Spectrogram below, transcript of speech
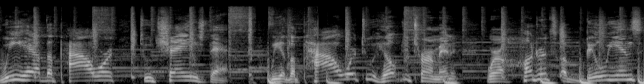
we have the power to change that. We have the power to help determine where hundreds of billions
